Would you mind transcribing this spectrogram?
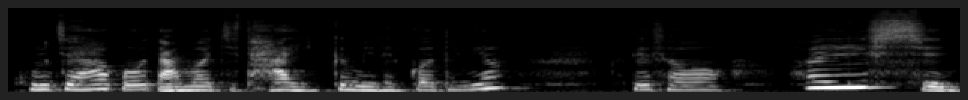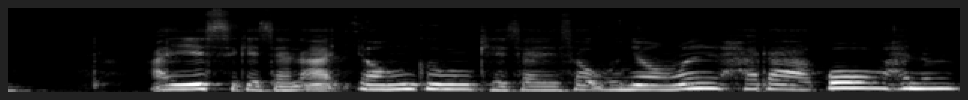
공제하고 나머지 다 입금이 됐거든요. 그래서 훨씬 IS 계좌나 연금 계좌에서 운영을 하라고 하는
